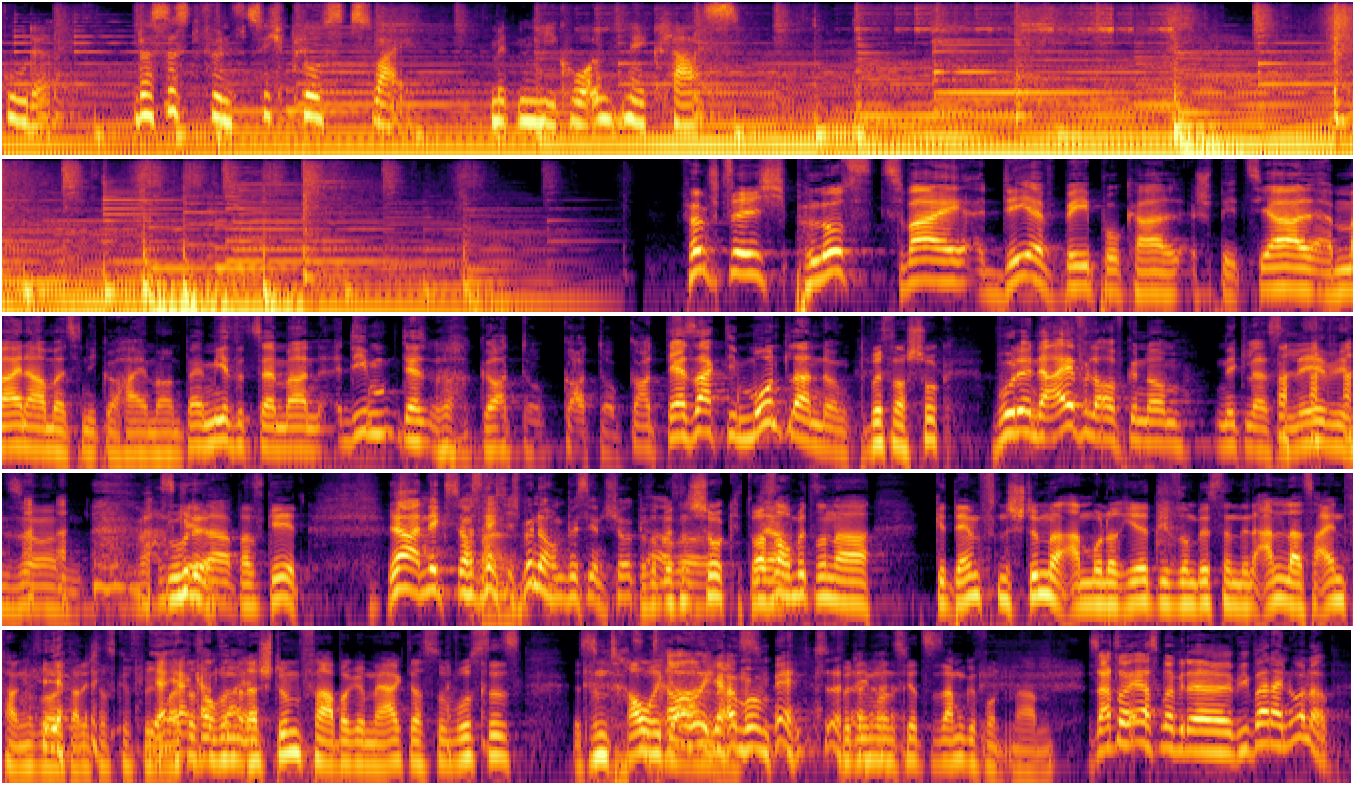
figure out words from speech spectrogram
Gude. Das ist 50 plus 2. Mit Nico und Niklas. »50 plus 2 DFB-Pokal-Spezial. Mein Name ist Nico Heimer und bei mir sitzt der Mann, die, der, oh Gott, oh Gott, oh Gott, der sagt, die Mondlandung Du bist noch Schuck. Wurde in der Eifel aufgenommen. Niklas Levinson. Was geht Gude, ab? was geht? Ja, nix, du hast recht, ich bin noch ein bisschen schock. Du bist ein bisschen Schuck. Du hast ja. auch mit so einer gedämpften Stimme anmoderiert, die so ein bisschen den Anlass einfangen sollte, Ja. hatte ich das Gefühl. Ja, du hast ja, das kann auch in sein. deiner Stimmfarbe gemerkt, dass du wusstest, es ist ein trauriger, trauriger Anlass, Moment. für den wir uns hier zusammengefunden haben. Sag doch erstmal wieder, wie war dein Urlaub?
